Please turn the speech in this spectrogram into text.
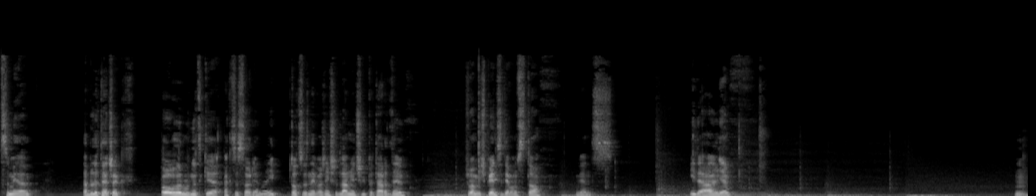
w sumie tableteczek po różne takie akcesoria. No i to, co jest najważniejsze dla mnie, czyli petardy. Trzeba mieć 500, ja mam 100, więc idealnie. Hmm.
